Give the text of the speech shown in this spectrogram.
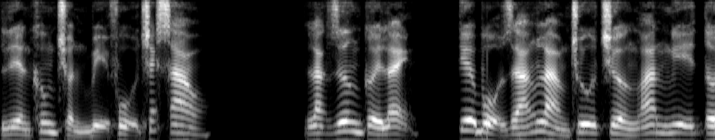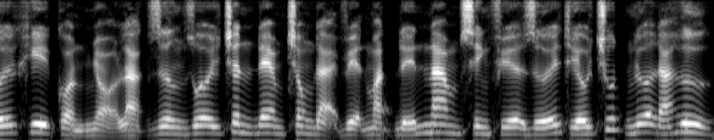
liền không chuẩn bị phụ trách sao? Lạc Dương cười lạnh, kia bộ dáng làm Chu Trường An nghĩ tới khi còn nhỏ Lạc Dương rôi chân đem trong đại viện mặt đến nam sinh phía dưới thiếu chút nữa đá hư.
